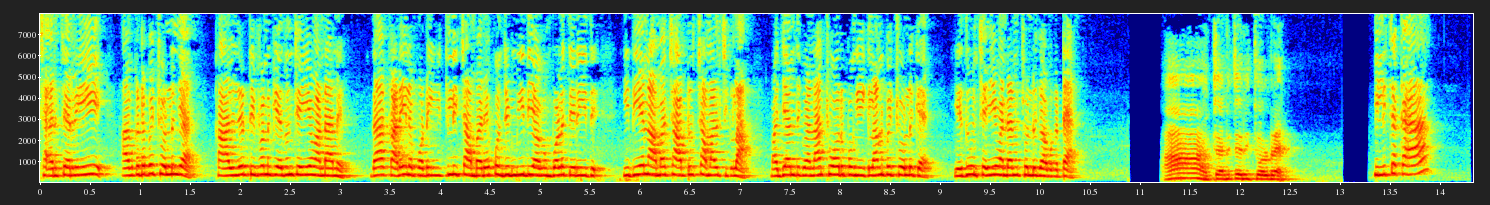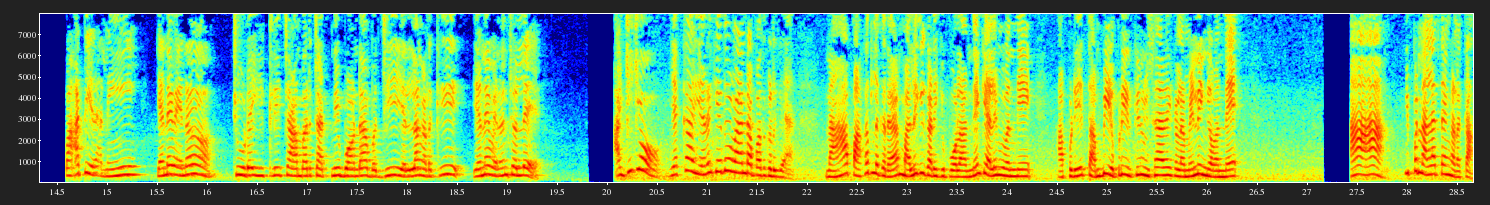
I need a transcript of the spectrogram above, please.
சரி சரி. அவர்கிட்ட போய் சொல்லுங்க. காலையில டிஃபனுக்கு எதுவும் செய்ய வேண்டான்னு. தா கடையில போட்டு இட்லி சாம்பாரே கொஞ்சம் மீதி ஆகும் போல தெரியுது. இதையே நாம சாப்பிட்டு சமாளிச்சுக்கலாம். மத்தியானத்துக்கு வேணா சோறு பொங்கிக்கலாம்னு போய் சொல்லுங்க. எதுவும் செய்ய வேண்டாம்னு சொல்லுங்க அவகிட்ட ஆ சரி சரி. சொல்றேன். இழிச்சக்கா பாத்தியா நீ? என்ன வேணும்? சூட இட்லி சாம்பார் சட்னி போண்டா பஜ்ஜி எல்லாம் கிடக்கு என்ன வேணும்னு சொல்லு. அஜிஜோ எக்கா எனக்கு எதுவும் வேண்டாம் பார்த்துக்கிடுங்க. நான் பக்கத்துல இருக்கிற மளிகை கடைக்கு போலான்னு கிளம்பி வந்தேன். அப்படியே தம்பி எப்படி இருக்குன்னு விசாரிக்கலாமே இங்கே வந்தேன். ஆ ஆ இப்போ நல்லா தான் கிடக்கா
